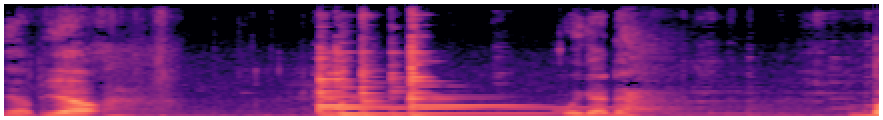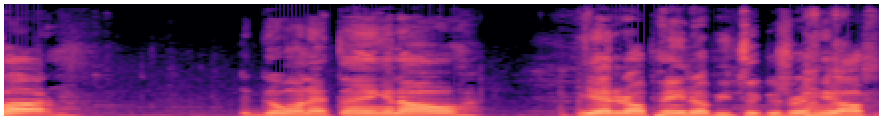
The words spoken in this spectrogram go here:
Yep, yep. We got the bottom to go on that thing and all. He had it all painted up. He took this right here off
